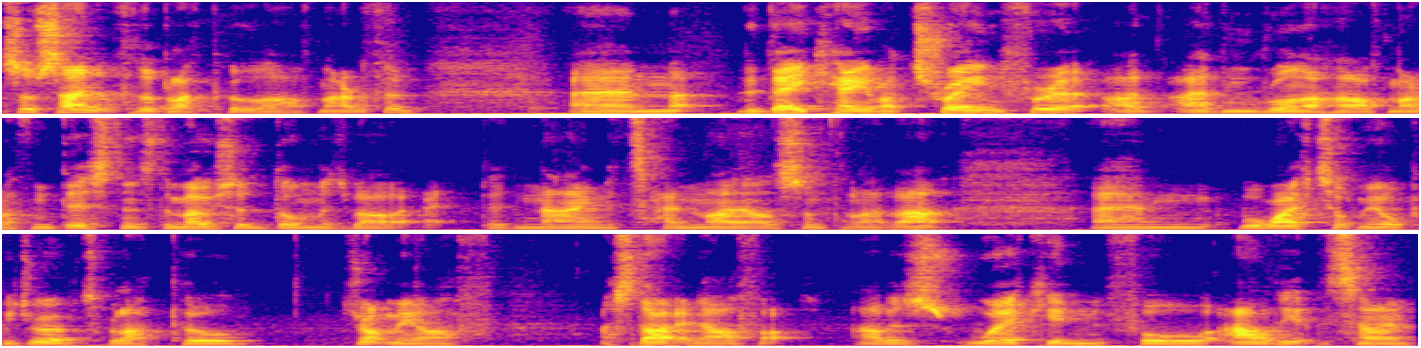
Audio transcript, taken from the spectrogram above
So I signed up for the Blackpool half marathon. Um, the day came, I trained for it. I, I hadn't run a half marathon distance. The most I'd done was about nine or ten miles, something like that. Um, my wife took me up. We drove up to Blackpool, dropped me off. I started off. I was working for Aldi at the time,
